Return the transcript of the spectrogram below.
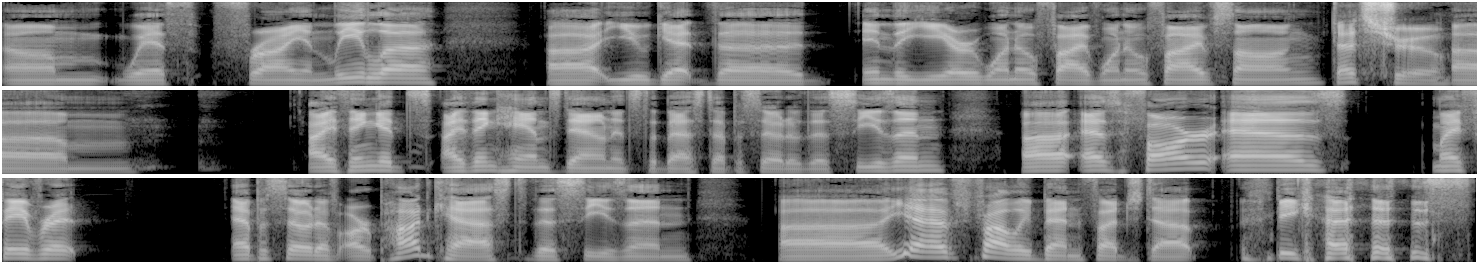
um, with Fry and Leela. Uh, you get the in the year 105 105 song. That's true. Um, I think it's I think hands down it's the best episode of this season. Uh, as far as my favorite episode of our podcast this season, uh, yeah, it's probably been fudged up because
